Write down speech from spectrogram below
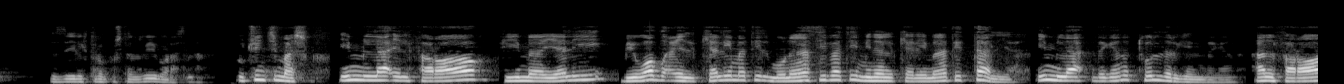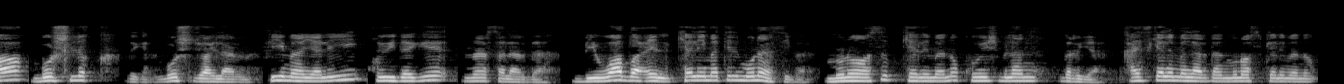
bizni elektron pochtamizga yuborasizlar. uchinchi mashq imla il farog فيما يلي بوضع الكلمة المناسبة من الكلمات التالية imla degani to'ldirgin degani al faro bo'shliq degani bo'sh joylarni fima yali quyidagi narsalarda munosib kalimani qo'yish bilan birga qaysi kalimalardan munosib kalimani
